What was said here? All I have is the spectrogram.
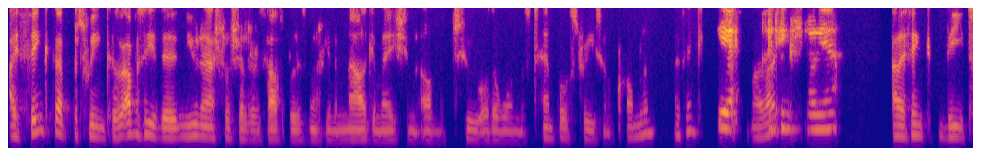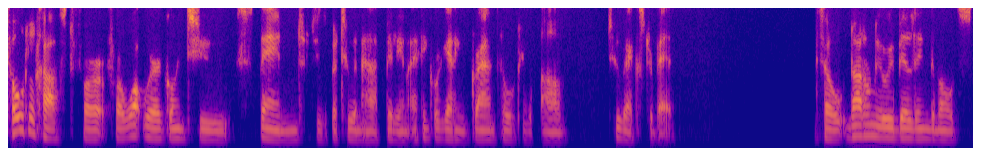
I think that between, because obviously the new National Children's Hospital is going to be an amalgamation of the two other ones, Temple Street and Crumlin, I think. Yeah. Right? I think so, yeah. And I think the total cost for, for what we're going to spend, which is about two and a half billion, I think we're getting grand total of two extra beds. So not only are we building the most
